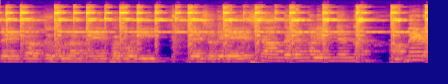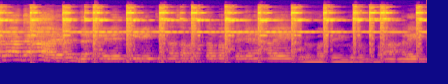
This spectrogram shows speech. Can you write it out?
ദേശത്തെ കാത്തുകൊള്ളണമേ ഭഗവതി. ദേശദേശാന്തരങ്ങളിൽ നിന്ന് അമ്മയുടെ പാതാരബന്ധങ്ങളിൽ എത്തിയിരിക്കുന്ന സമസ്ത ഭക്തജനങ്ങളെയും കുടുംബത്തെയും കുടുംബാംഗങ്ങളെയും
